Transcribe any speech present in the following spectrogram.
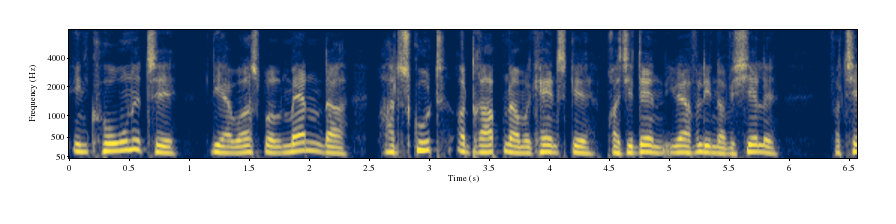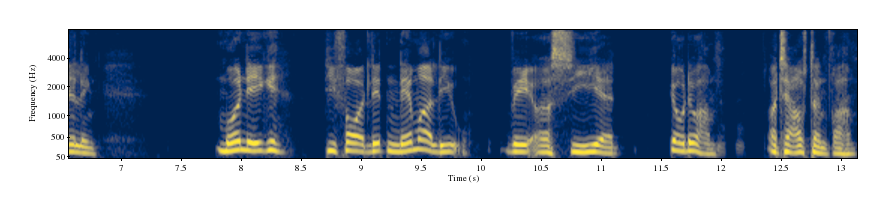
en kone til Lee Oswald, manden, der har skudt og dræbt den amerikanske præsident, i hvert fald i den officielle fortælling, må ikke de får et lidt nemmere liv ved at sige, at jo, det var ham, og tage afstand fra ham.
